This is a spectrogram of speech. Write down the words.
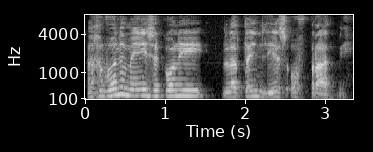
En gewone mense kon nie Latyn lees of praat nie.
